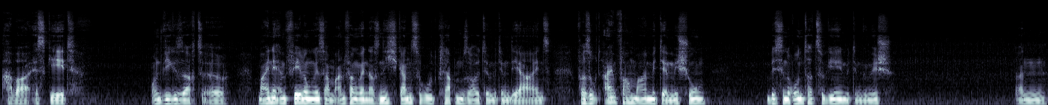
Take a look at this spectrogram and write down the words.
aber es geht. Und wie gesagt, äh, meine Empfehlung ist am Anfang, wenn das nicht ganz so gut klappen sollte mit dem DA1, versucht einfach mal mit der Mischung ein bisschen runter zu gehen, mit dem Gemisch. Dann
